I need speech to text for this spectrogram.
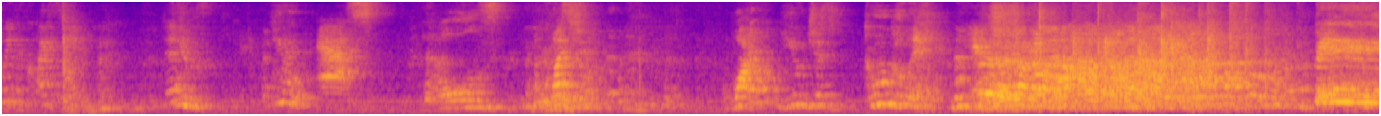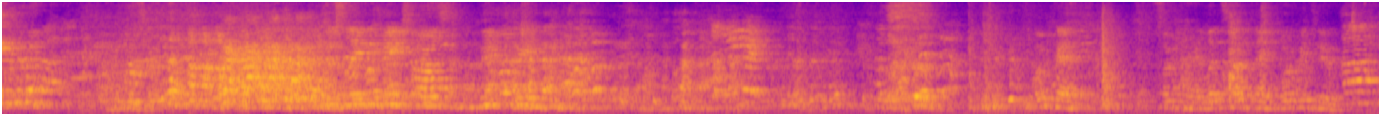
with a question. You, you ass holes. Question. Why don't you just Google it? Bing! Just leave it be, Charles. Leave it be. Okay. Okay, let's not think. What do we do? Uh,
